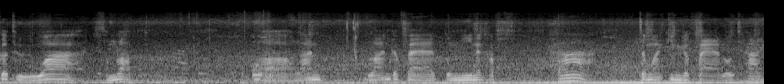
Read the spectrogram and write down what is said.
ก็ถือว่าสำหรับร้านร้านกาแฟตรงนี้นะครับ ถ้า จะมากินกาแฟรสชาติ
